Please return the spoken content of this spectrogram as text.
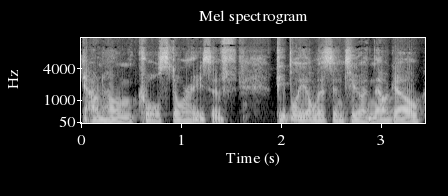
down home cool stories of people you'll listen to and they'll go,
